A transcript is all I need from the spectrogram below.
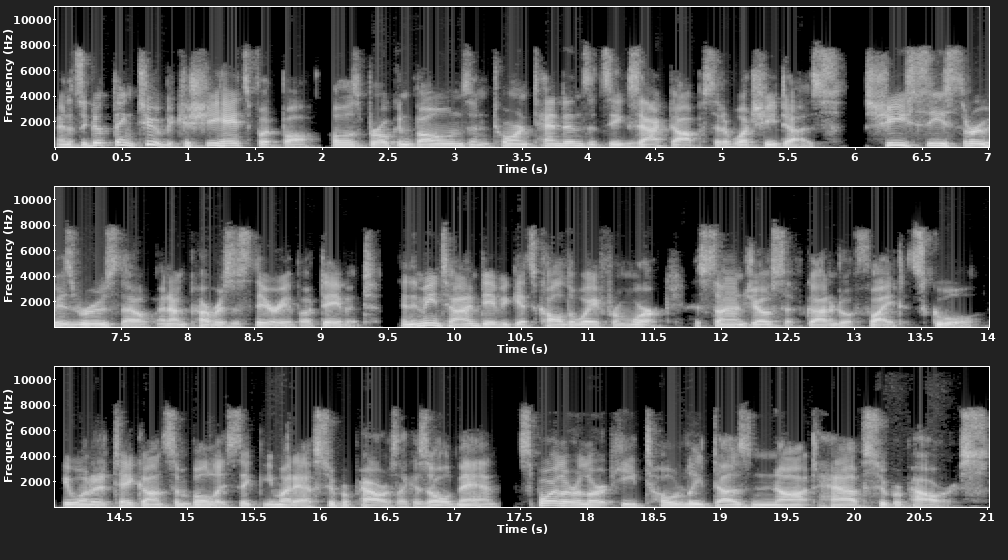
And it's a good thing, too, because she hates football. All those broken bones and torn tendons, it's the exact opposite of what she does. She sees through his ruse, though, and uncovers his theory about David. In the meantime, David gets called away from work. His son Joseph got into a fight at school. He wanted to take on some bullies, thinking he might have superpowers like his old man. Spoiler alert, he totally does not have superpowers.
